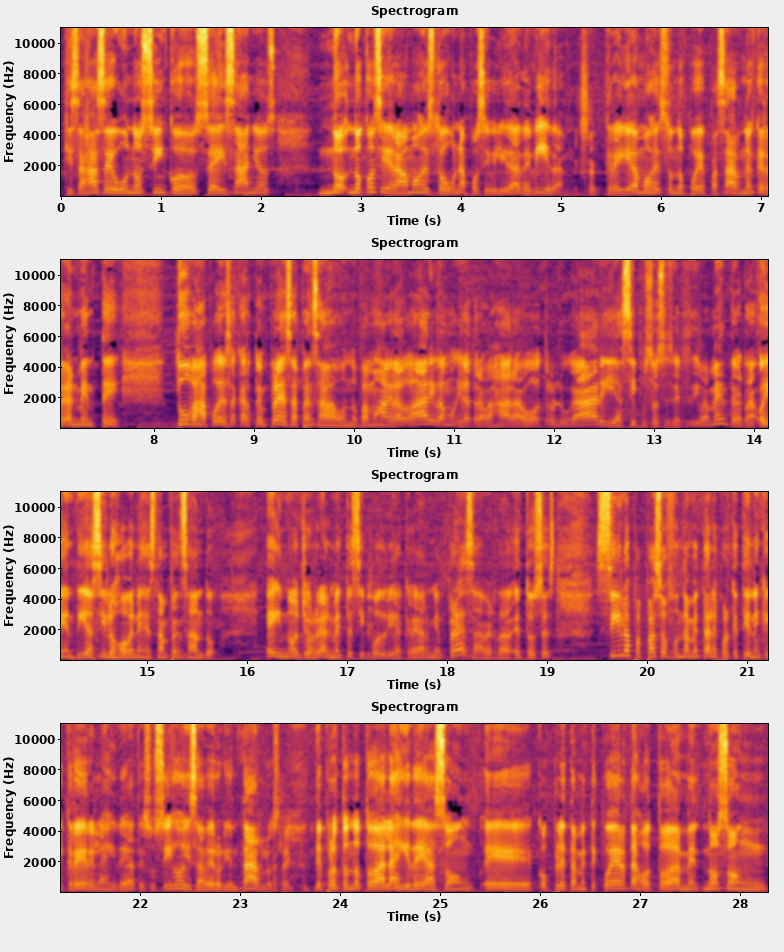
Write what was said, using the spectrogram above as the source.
quizás hace unos 5 o 6 años. No, no considerábamos esto una posibilidad de vida. Creíamos esto no puede pasar. No es que realmente tú vas a poder sacar tu empresa. Pensábamos, nos vamos a graduar y vamos a ir a trabajar a otro lugar y así pues sucesivamente, ¿verdad? Hoy en día sí los jóvenes están pensando, hey, no, yo realmente sí podría crear mi empresa, ¿verdad? Entonces, sí los papás son fundamentales porque tienen que creer en las ideas de sus hijos y saber orientarlos. De pronto no todas las ideas son eh, completamente cuerdas o todas no son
